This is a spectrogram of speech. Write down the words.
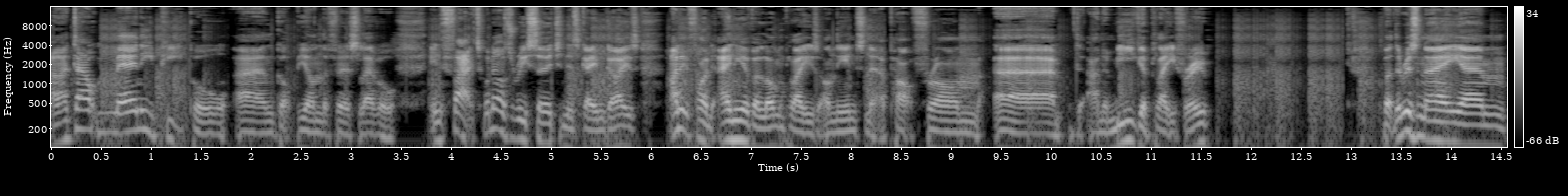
And I doubt many people um, got beyond the first level. In fact, when I was researching this game, guys, I didn't find any other long plays on the internet apart from uh, an Amiga playthrough. But there isn't a um,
